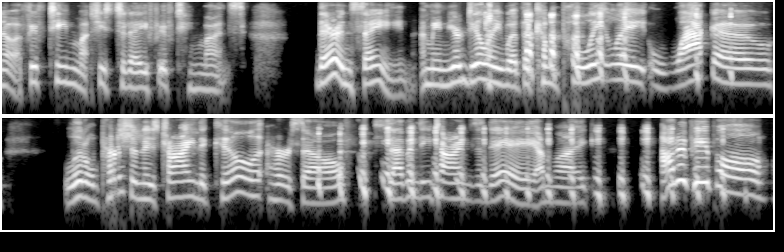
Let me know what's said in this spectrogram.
no, 15 months. She's today 15 months. They're insane. I mean, you're dealing with a completely wacko little person who's trying to kill herself 70 times a day. I'm like, how do people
